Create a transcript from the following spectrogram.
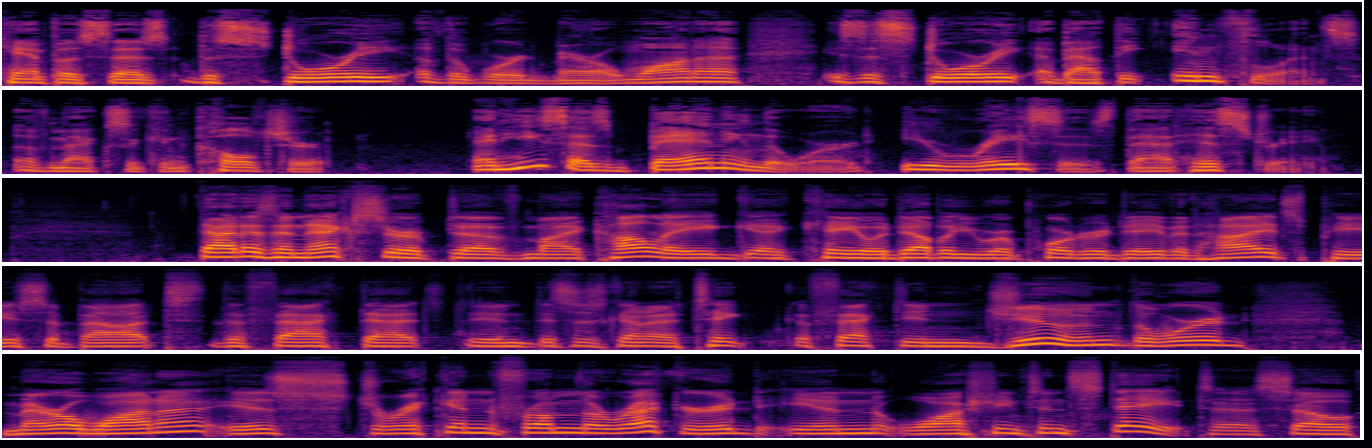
Campos says the story of the word marijuana is a story about the influence of Mexican culture. And he says banning the word erases that history. That is an excerpt of my colleague, uh, KUOW reporter David Hyde's piece about the fact that in, this is going to take effect in June. The word marijuana is stricken from the record in Washington state. Uh, so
